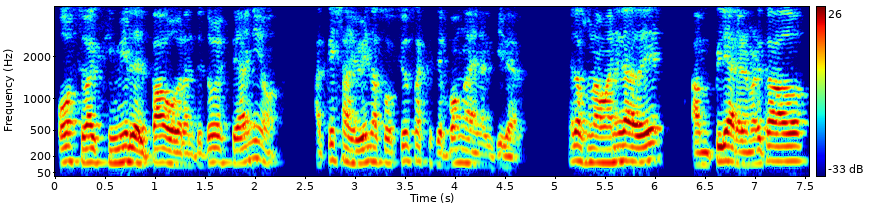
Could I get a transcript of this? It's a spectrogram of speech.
o se va a eximir del pago durante todo este año aquellas viviendas ociosas que se pongan en alquiler. Esta es una manera de ampliar el mercado,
